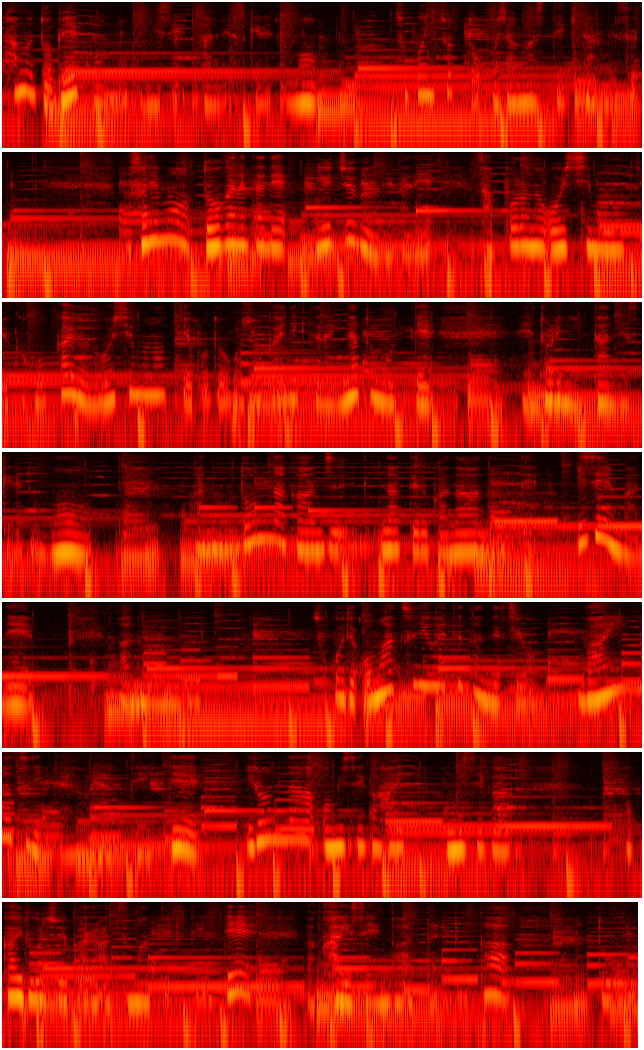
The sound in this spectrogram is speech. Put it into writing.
ハムとベーコンのお店なんですけれどもそこにちょっとお邪魔してきたんです。それも動画ネタで YouTube のネタで札幌の美味しいものっていうか北海道の美味しいものっていうことをご紹介できたらいいなと思って、えー、撮りに行ったんですけれどもあのどんな感じになってるかななんて以前はねあのそこでお祭りをやってたんですよ。ワイン祭りみたいなのをやっていていろんなお店が入お店が北海道中から集まってきていて海鮮があったりとかあと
